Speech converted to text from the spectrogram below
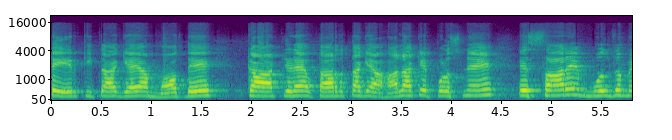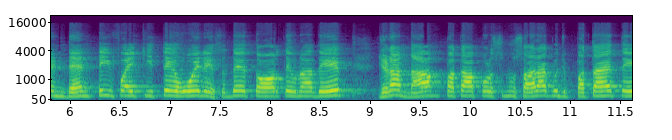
ਢੇਰ ਕੀਤਾ ਗਿਆ ਆ। ਮੌਤ ਦੇ ਘਾਟ ਜਿਹੜਾ ਉਤਾਰ ਦਿੱਤਾ ਗਿਆ। ਹਾਲਾਂਕਿ ਪੁਲਿਸ ਨੇ ਇਹ ਸਾਰੇ ਮੁਲਜ਼ਮ ਆਇਡੈਂਟੀਫਾਈ ਕੀਤੇ ਹੋਏ ਨੇ। ਸਿੱਧੇ ਤੌਰ ਤੇ ਉਹਨਾਂ ਦੇ ਜਿਹੜਾ ਨਾਮ ਪਤਾ, ਪੁਲਿਸ ਨੂੰ ਸਾਰਾ ਕੁਝ ਪਤਾ ਹੈ ਤੇ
